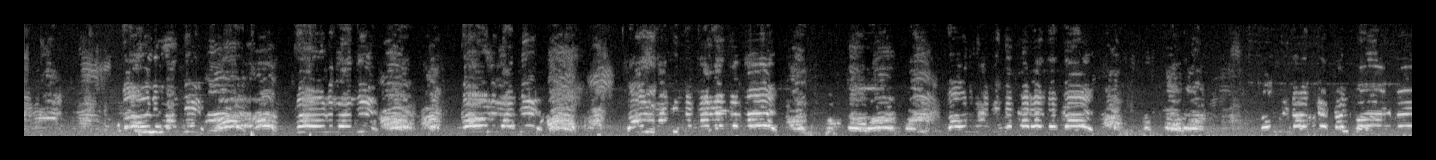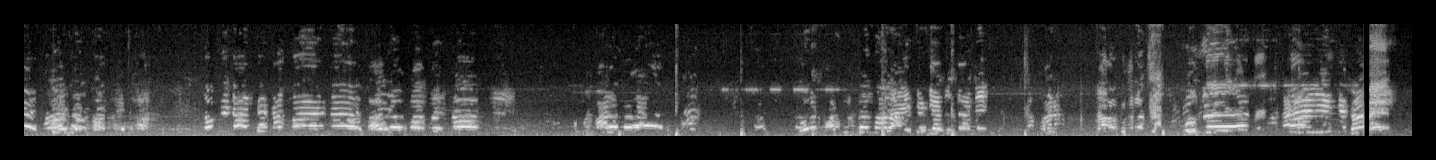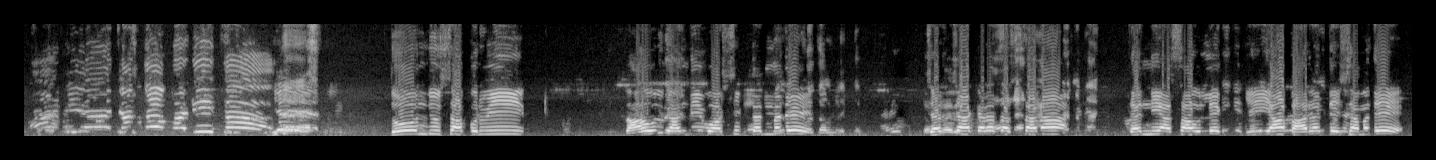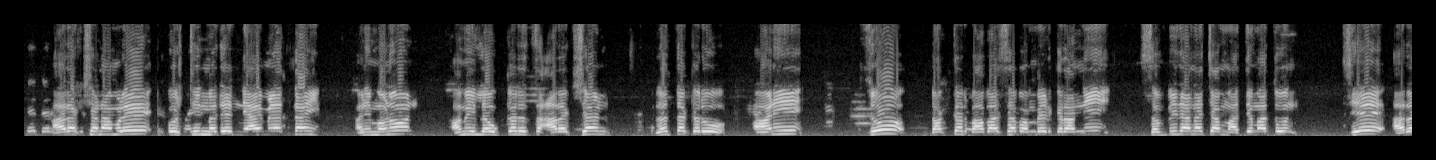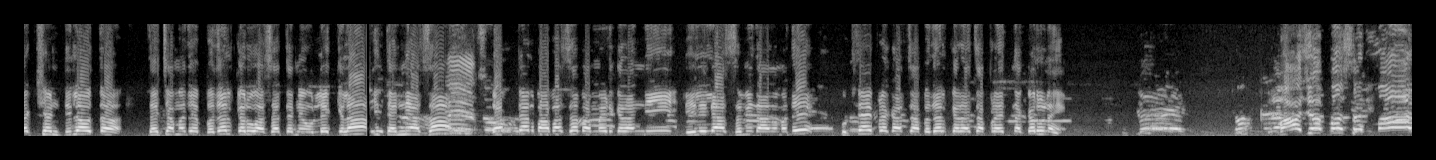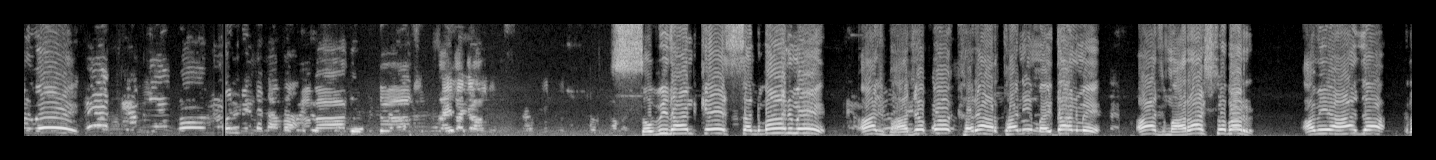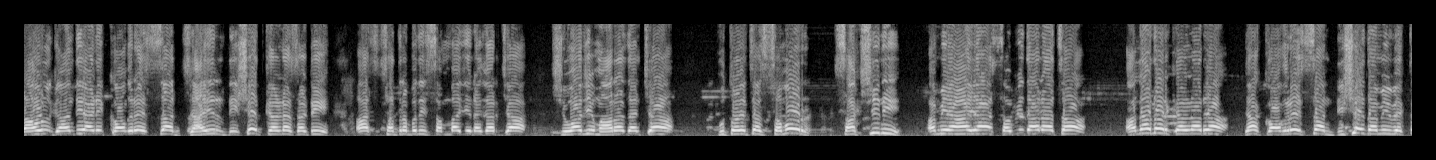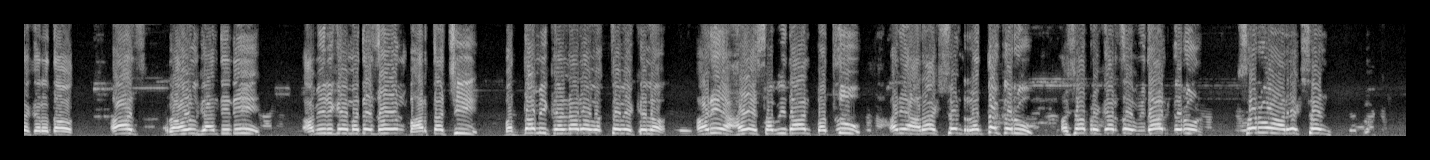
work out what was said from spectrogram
राहुल गांधी राहुल गांधी राहुल गांधी राहुल गांधीचं करायचं काय राहुल गांधीचं करायचं काय संविधान के सम्मान में संविधान के सम्मान में मला ऐकून घ्या दुसऱ्याने भारतीय जनता पार्टीचा दोन दिवसापूर्वी राहुल गांधी वॉशिंग्टनमध्ये चर्चा करत असताना त्यांनी असा उल्लेख की या भारत देशामध्ये आरक्षणामुळे गोष्टींमध्ये न्याय मिळत नाही. आणि म्हणून आम्ही लवकरच आरक्षण रद्द करू. आणि जो डॉक्टर बाबासाहेब आंबेडकरांनी संविधानाच्या माध्यमातून जे आरक्षण दिलं होतं त्याच्यामध्ये बदल करू असा त्यांनी उल्लेख केला. की त्यांनी असा डॉक्टर बाबासाहेब आंबेडकरांनी लिहिलेल्या संविधानामध्ये कुठल्याही प्रकारचा बदल करायचा प्रयत्न करू नये. भाजप सन्मान संविधान के सन्मान में आज भाजप खऱ्या अर्थाने मैदान में आज महाराष्ट्रभर आम्ही आज राहुल गांधी आणि काँग्रेसचा जाहीर निषेध करण्यासाठी आज छत्रपती संभाजीनगरच्या शिवाजी महाराजांच्या पुतळ्याच्या समोर साक्षीनी आम्ही हा या संविधानाचा अनादर करणाऱ्या या काँग्रेसचा निषेध आम्ही व्यक्त करत आहोत. आज राहुल गांधींनी अमेरिकेमध्ये जाऊन भारताची बदनामी करणारं वक्तव्य केलं आणि हे संविधान बदलू आणि आरक्षण रद्द करू अशा प्रकारचं विधान करून सर्व आरक्षण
